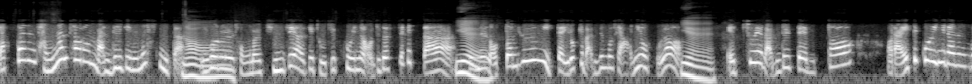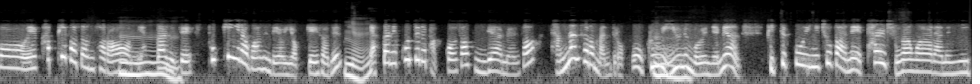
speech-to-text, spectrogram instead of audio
약간 장난처럼 만들기는 했습니다. 어. 이거를 정말 진지하게 도지코인을 어디다 쓰겠다. 예. 는 어떤 효용이 있다. 이렇게 만든 것이 아니었고요. 예. 애초에 만들 때부터 라이트코인이라는 거의 카피 버전처럼 음. 약간 이제 forking이라고 하는데요. 이 업계에서는 예. 약간의 코드를 바꿔서 공개하면서 장난처럼 만들었고 그 음. 이유는 뭐였냐면 비트코인이 초반에 탈중앙화라는 이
